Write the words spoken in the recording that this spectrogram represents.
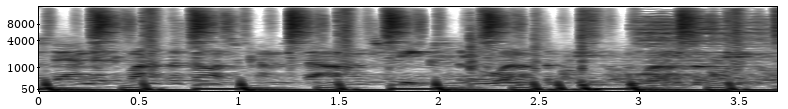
understand it, one of the gods comes down and speaks through one of the people, one of the people.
